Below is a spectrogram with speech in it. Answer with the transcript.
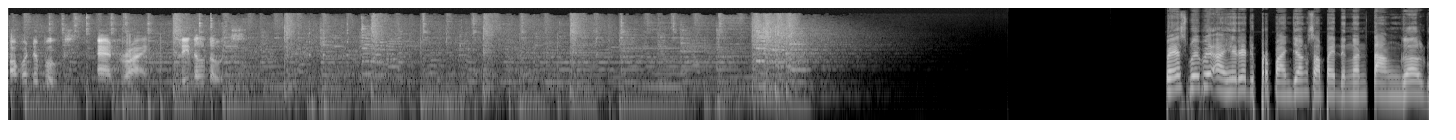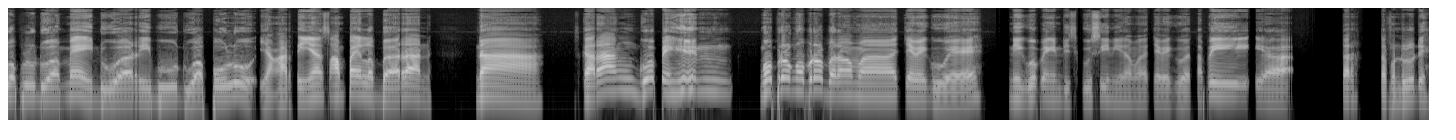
Open the books and write little notes. PSBB akhirnya diperpanjang sampai dengan tanggal 22 Mei 2020 yang artinya sampai lebaran. Nah, sekarang gue pengen ngobrol-ngobrol bareng sama cewek gue. Nih gue pengen diskusi nih sama cewek gue. Tapi ya ntar telepon dulu deh.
